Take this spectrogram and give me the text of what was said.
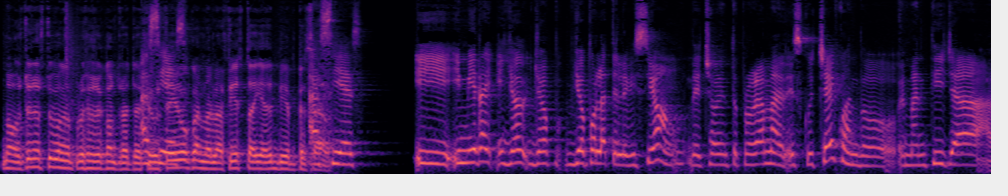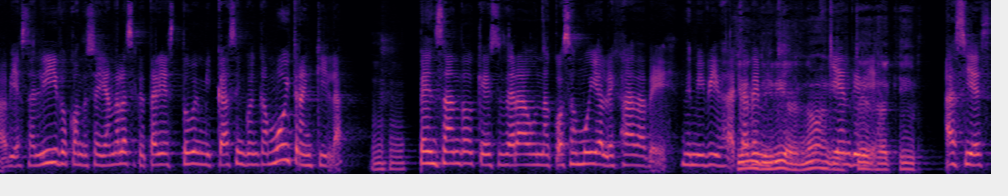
No, usted no estuvo en el proceso de contratación, usted llegó cuando la fiesta ya había empezado. Así es. Y, mira, yo, yo, yo por la televisión, de hecho en tu programa escuché cuando Mantilla había salido, cuando se llamó la secretaria, estuve en mi casa en Cuenca muy tranquila, pensando que eso era una cosa muy alejada de, de mi vida ¿Quién Diría, ¿no? ¿Quién diría? Aquí... Así es.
